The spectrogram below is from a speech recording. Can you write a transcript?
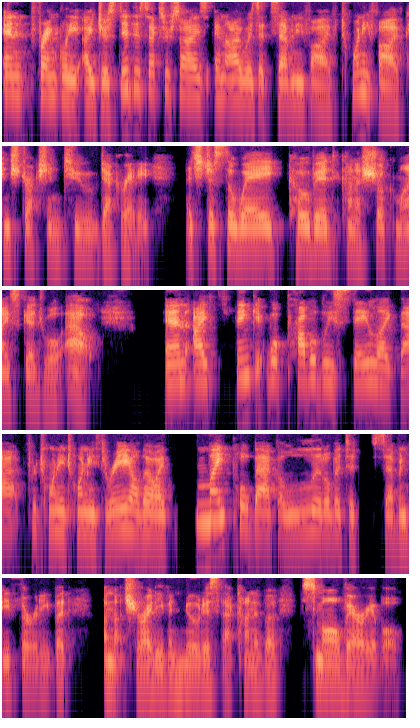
And frankly, I just did this exercise and I was at 75 25 construction to decorating. It's just the way COVID kind of shook my schedule out. And I think it will probably stay like that for 2023, although I might pull back a little bit to 70 30, but I'm not sure I'd even notice that kind of a small variable.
